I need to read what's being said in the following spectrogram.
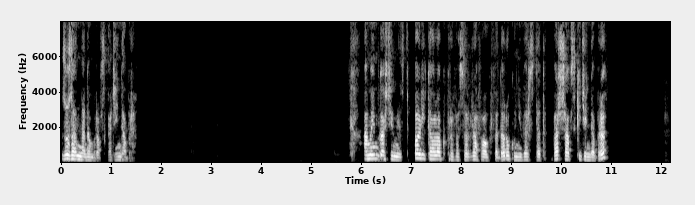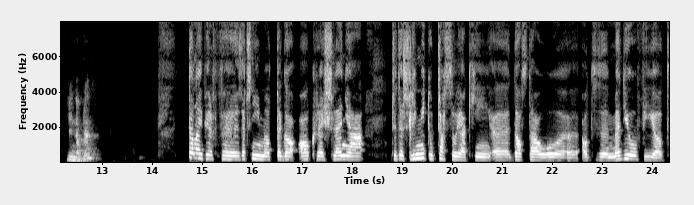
Zuzanna Dąbrowska. Dzień dobry. A moim gościem jest politolog, profesor Rafał Chwedoruk, Uniwersytet Warszawski. Dzień dobry. Dzień dobry. To najpierw e, zacznijmy od tego określenia czy też limitu czasu, jaki e, dostał e, od mediów i od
